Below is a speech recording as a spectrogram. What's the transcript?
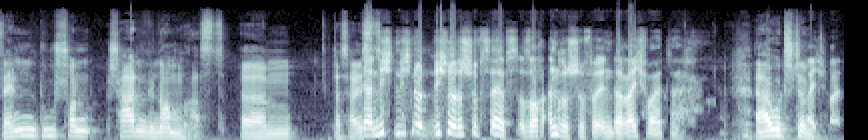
wenn du schon Schaden genommen hast. Ähm, das heißt. Ja, nicht, nicht, nur, nicht nur das Schiff selbst, also auch andere Schiffe in der Reichweite. Ja, gut, stimmt. Reichweite.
